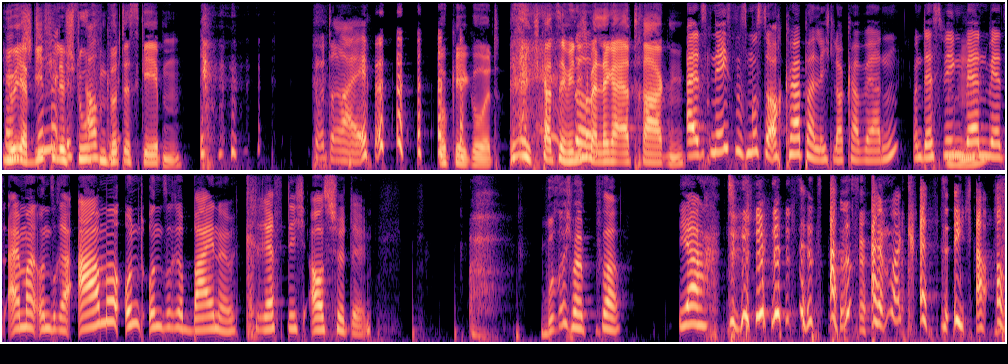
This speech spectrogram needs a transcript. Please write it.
Deine Julia, wie Stimme viele ist Stufen wird es geben? Nur drei. Okay, gut. Ich kann es nämlich So. nicht mehr länger ertragen. Als nächstes musst du auch körperlich locker werden. Und deswegen Mhm. werden wir jetzt einmal unsere Arme und unsere Beine kräftig ausschütteln. Wo soll ich mal. So. Ja, du schüttelst jetzt alles einmal kräftig aus.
